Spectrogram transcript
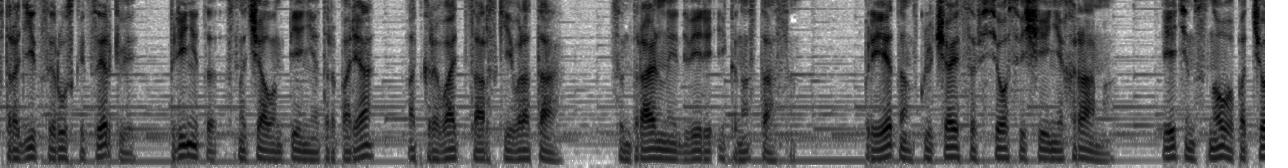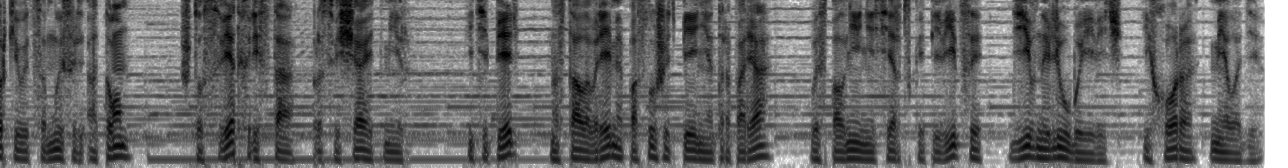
В традиции русской церкви принято с началом пения тропаря открывать царские врата, центральные двери иконостаса. При этом включается все освящение храма. Этим снова подчеркивается мысль о том, что свет Христа просвещает мир. И теперь настало время послушать пение тропаря в исполнении сербской певицы Дивны Любоевич и хора «Мелоди».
